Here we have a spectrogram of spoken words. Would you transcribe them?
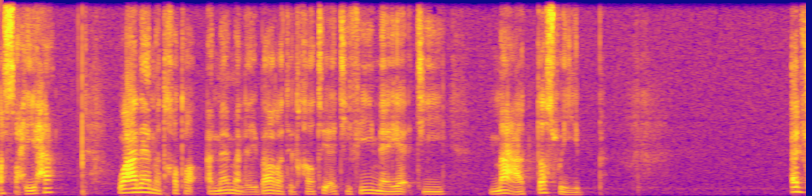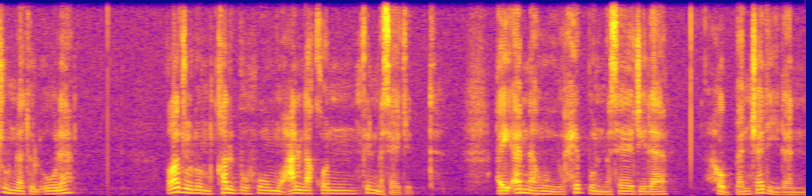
الصحيحة وعلامة خطأ أمام العبارة الخاطئة فيما يأتي مع التصويب. الجملة الأولى رجل قلبه معلق في المساجد أي أنه يحب المساجد حبا شديدا.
